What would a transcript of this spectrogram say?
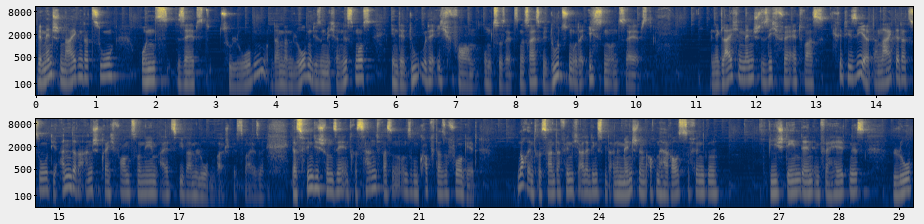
Wir Menschen neigen dazu, uns selbst zu loben und dann beim Loben diesen Mechanismus in der Du- oder Ich-Form umzusetzen. Das heißt, wir duzen oder ichsen uns selbst. Wenn der gleiche Mensch sich für etwas kritisiert, dann neigt er dazu, die andere Ansprechform zu nehmen als wie beim Loben beispielsweise. Das finde ich schon sehr interessant, was in unserem Kopf da so vorgeht. Noch interessanter finde ich allerdings mit einem Menschen dann auch mal herauszufinden, wie stehen denn im Verhältnis Lob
